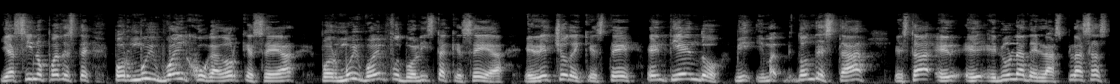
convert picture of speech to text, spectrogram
Y así no puede estar, por muy buen jugador que sea, por muy buen futbolista que sea, el hecho de que esté, entiendo, ¿dónde está? Está en, una de las plazas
